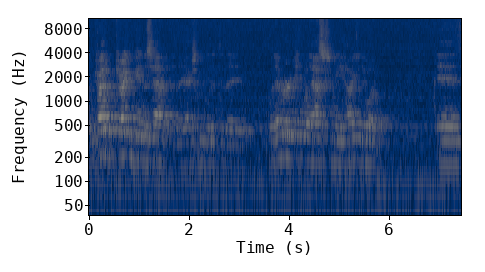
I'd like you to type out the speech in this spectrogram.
I'm trying to trying to be in this habit, and I actually did it today. Whenever anyone asks me how you doing, and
